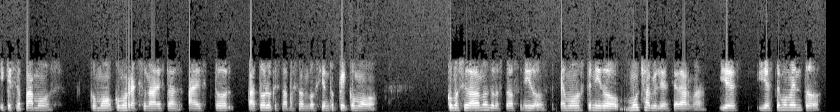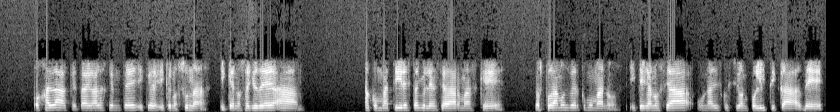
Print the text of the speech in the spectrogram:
y que sepamos cómo cómo reaccionar a esto a todo lo que está pasando. Siento que como como ciudadanos de los Estados Unidos hemos tenido mucha violencia de armas y es y este momento ojalá que traiga a la gente y que, y que nos una y que nos ayude a, a combatir esta violencia de armas que nos podamos ver como humanos y que ya no sea una discusión política de,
